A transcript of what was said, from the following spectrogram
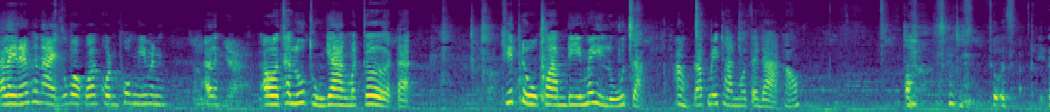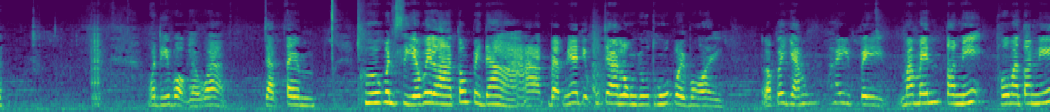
อะไรนะพระนายก็บอกว่าคนพวกนี้มัน อะไรยังเอาทะลุถุงยางมาเกิดอะคิดดูความดีไม่รู้จักอ้าวรับไม่ทันโมวแต่ด่าเขาอ๋อโทรศัพท์ไม่ได้วันนี้บอกแล้วว่า จัดเต็มคือมันเสียเวลาต้องไปด่าแบบเนี้ยเดี๋ยวกูจะลง YouTube บ่อยๆ แล้วก็ย้ำให้ไปมาเม้นตอนนี้ โทรมาตอนนี้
